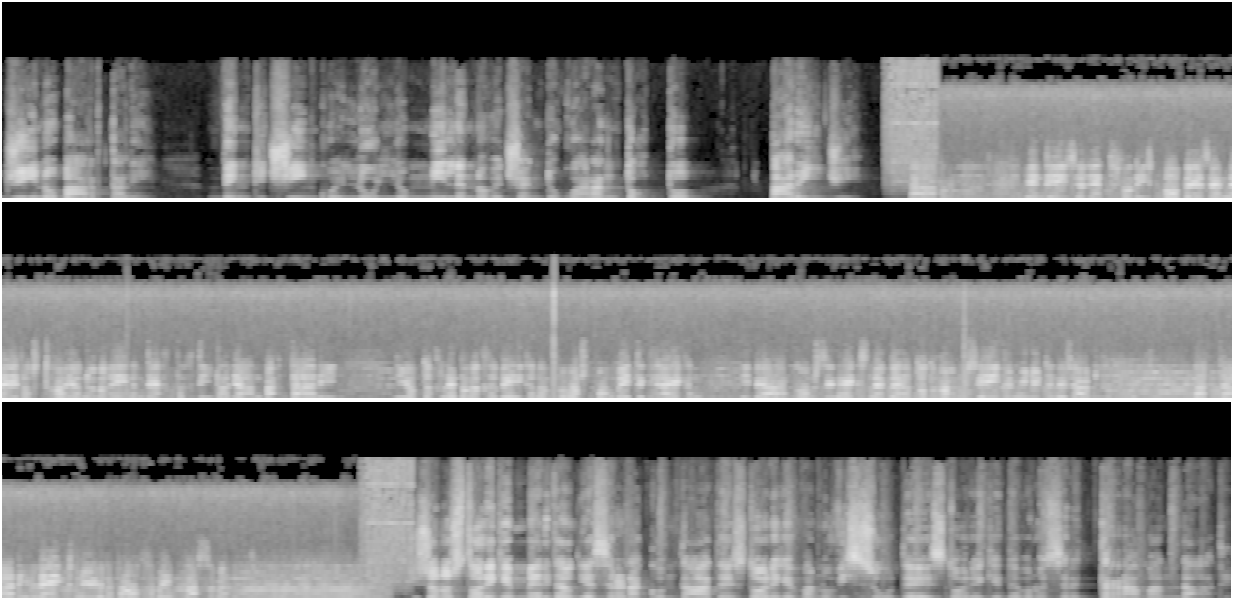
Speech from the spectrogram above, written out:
Gino Bartali, 25 luglio 1948, Parigi. In deze rit verliest Babet zijn leiderstruier nummer 31, de Italiaan Bartali, die op de glibberige wegen een voorsprong weet te krijgen, die bij aankomst in Aix-les-Bains tot ruim 7 minuten is uitgegroeid. Bartali leidt nu in het algemeen klassement. Ci sono storie che meritano di essere raccontate, storie che vanno vissute, storie che devono essere tramandate.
